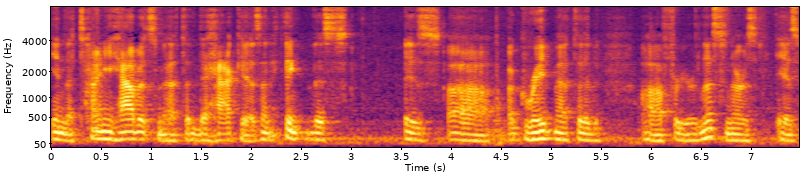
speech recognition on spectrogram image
In the tiny habits method, the hack is, and I think this is uh, a great method uh, for your listeners, is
